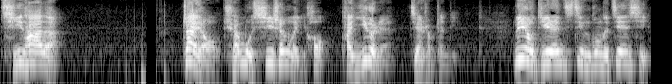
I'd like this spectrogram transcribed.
其他的战友全部牺牲了以后，他一个人坚守阵地，利用敌人进攻的间隙，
